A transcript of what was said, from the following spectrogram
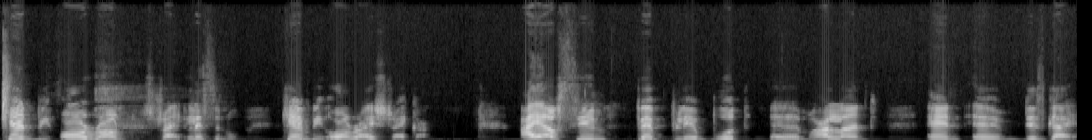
can be all round strike. Listen, oh, can be all right striker. I have seen Pep play both um, Haaland and um, this guy.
